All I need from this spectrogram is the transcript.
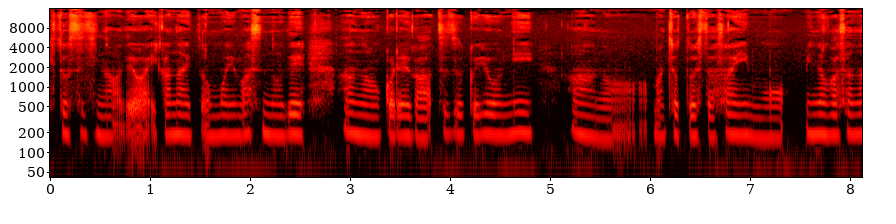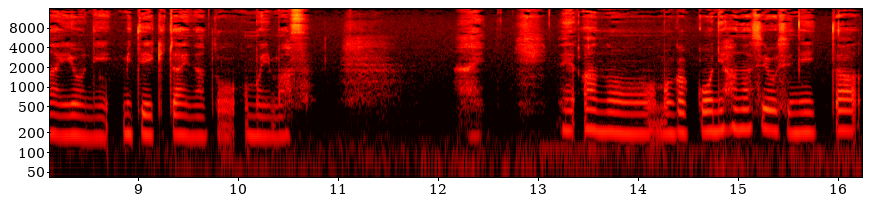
一筋縄ではいかないと思いますのであのこれが続くようにあの、まあ、ちょっとしたサインも見逃さないように見ていきたいなと思います。はい。であの、まあ、学校に話をしに行った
